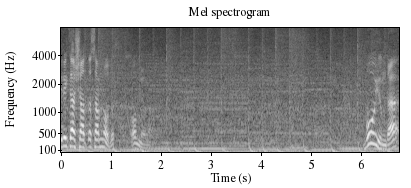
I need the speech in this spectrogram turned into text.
Direkt aşağı atlasam ne olur? Olmuyor mu? Bu oyunda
